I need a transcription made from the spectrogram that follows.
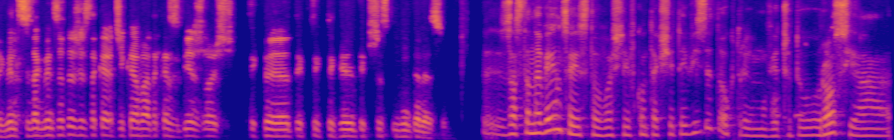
Tak więc, tak więc to też jest taka ciekawa taka zbieżność tych, tych, tych, tych, tych wszystkich interesów. Zastanawiające jest to właśnie w kontekście tej wizyty, o której mówię. Czy tu Rosja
